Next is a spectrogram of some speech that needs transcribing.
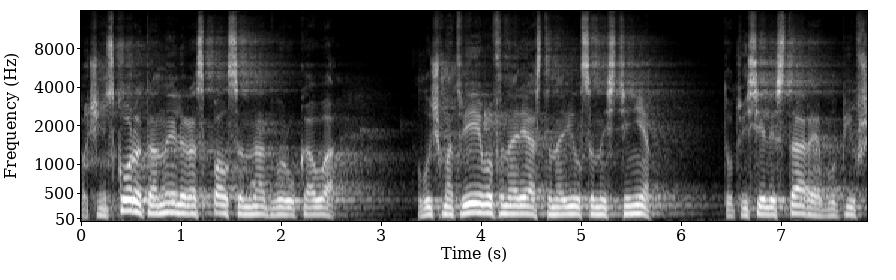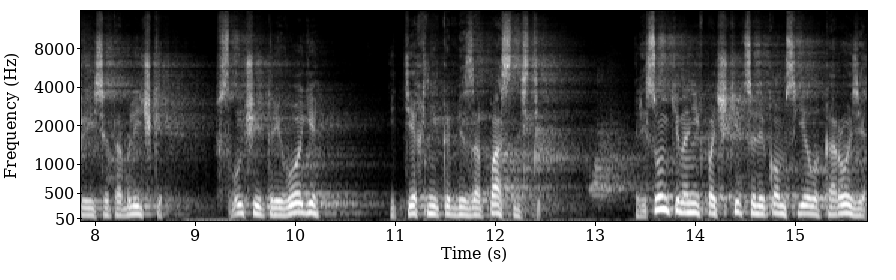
Очень скоро тоннель распался на два рукава. Луч Матвеева фонаря остановился на стене. Тут висели старые облупившиеся таблички. в случае тревоги и техника безопасности. Рисунки на них почти целиком съела коррозия.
